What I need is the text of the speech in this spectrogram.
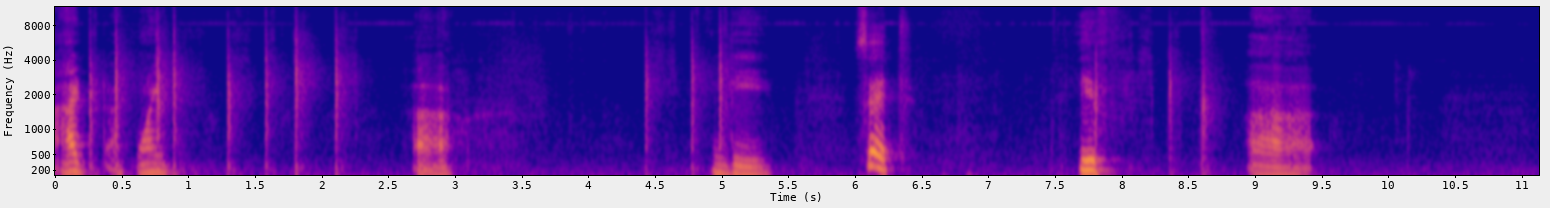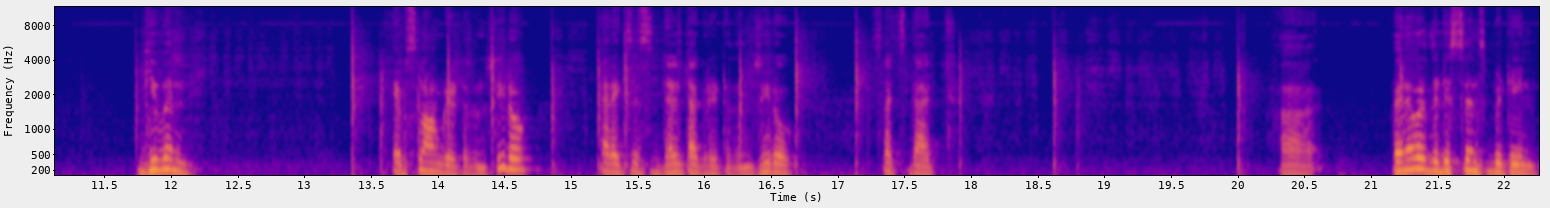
at a point uh, in the set if uh, given epsilon greater than 0 there exists delta greater than 0 such that uh, whenever the distance between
